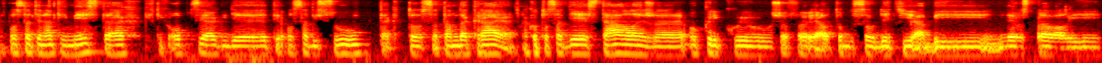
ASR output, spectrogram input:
v podstate na tých miestach, v tých obciach, kde tie osady sú, tak to sa tam dá krájať. Ako to sa deje stále, že okrikujú šoféry autobusov deti, aby nerozprávali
